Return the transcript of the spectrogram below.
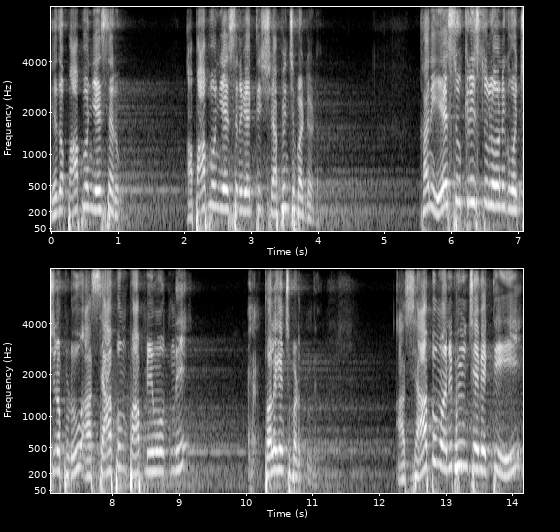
ఏదో పాపం చేశారు. ఆ పాపం చేసిన వ్యక్తి శపించబడ్డాడు. కానీ యేసుక్రీస్తులోనికి వచ్చినప్పుడు ఆ శాపం పాపం ఏమవుతుంది? తొలగించబడుతుంది. ఆ శాపం అనుభవించే వ్యక్తి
